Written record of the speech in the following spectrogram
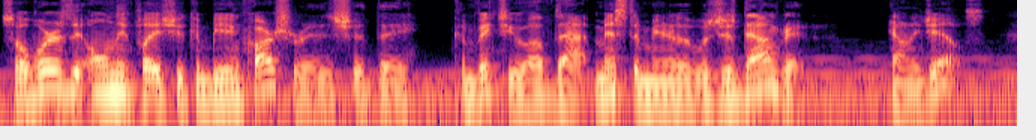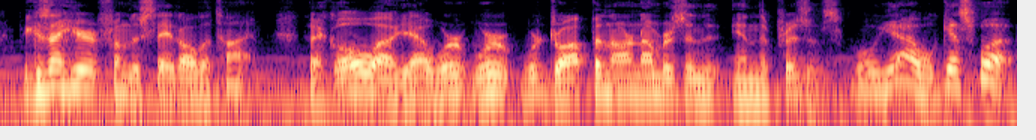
So, where's the only place you can be incarcerated should they convict you of that misdemeanor that was just downgraded? County jails. Because I hear it from the state all the time. They're like, oh, well, yeah, we're, we're, we're dropping our numbers in the, in the prisons. Well, yeah, well, guess what?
